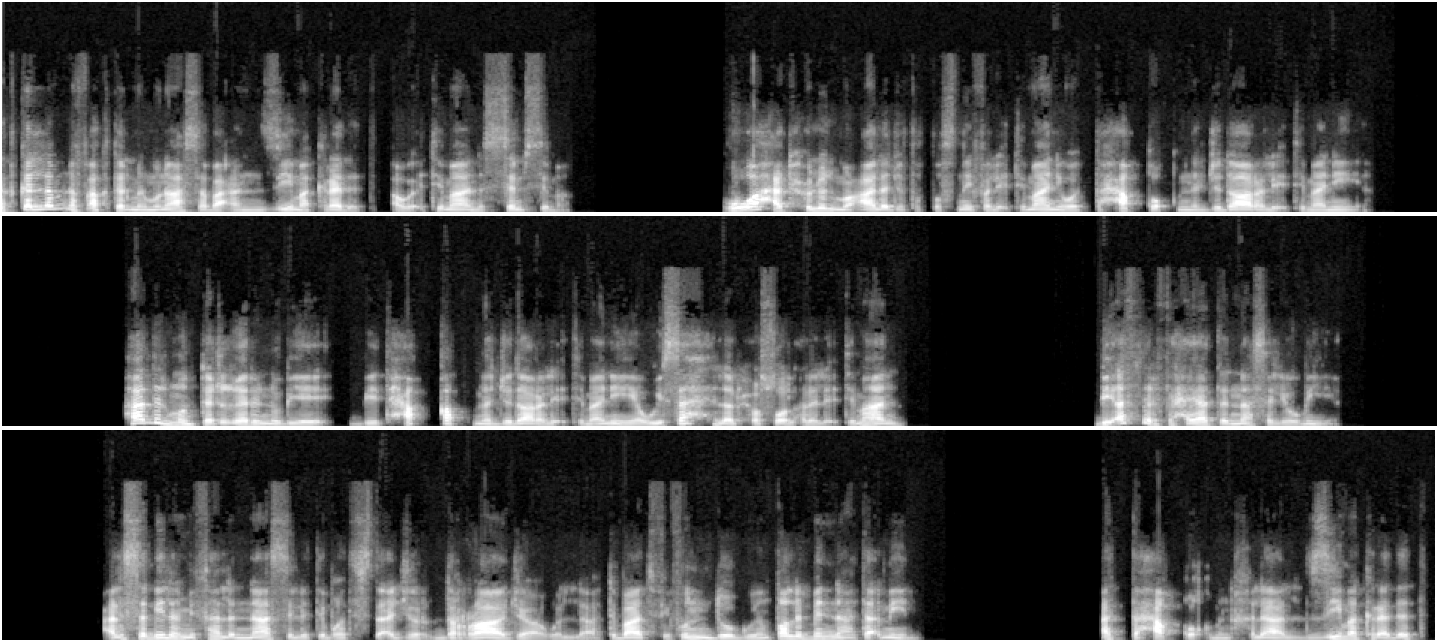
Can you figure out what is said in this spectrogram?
أتكلمنا في أكثر من مناسبة عن زيما كريدت أو ائتمان السمسمة. هو أحد حلول معالجة التصنيف الائتماني والتحقق من الجدارة الائتمانية. هذا المنتج غير أنه بي بيتحقق من الجدارة الائتمانية ويسهل الحصول على الائتمان بيأثر في حياة الناس اليومية. على سبيل المثال الناس اللي تبغى تستأجر دراجة ولا تبات في فندق وينطلب منها تأمين. التحقق من خلال زيما كريدت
